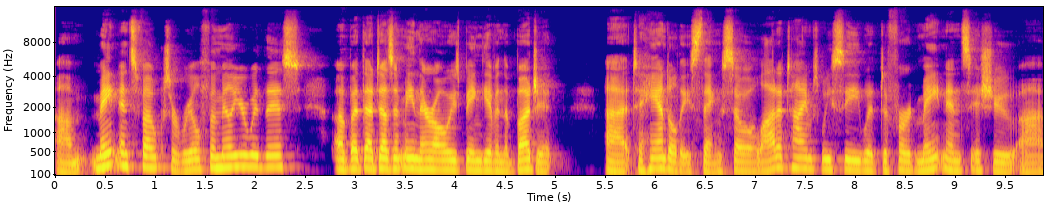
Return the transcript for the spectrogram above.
um, maintenance folks are real familiar with this, uh, but that doesn't mean they're always being given the budget uh, to handle these things. So, a lot of times we see with deferred maintenance issue, uh,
